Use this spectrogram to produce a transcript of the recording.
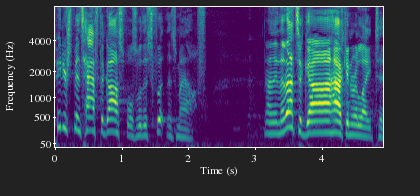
Peter spends half the Gospels with his foot in his mouth. Now, now that's a guy I can relate to.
